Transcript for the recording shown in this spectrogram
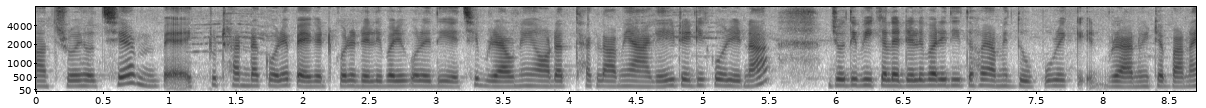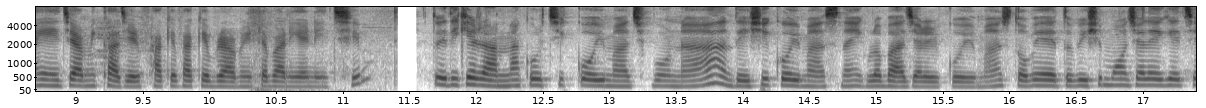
মাত্রই হচ্ছে একটু ঠান্ডা করে প্যাকেট করে ডেলিভারি করে দিয়েছি। ব্রাউনি অর্ডার থাকলে আমি আগেই রেডি করি না। যদি বিকেলে ডেলিভারি দিতে হয়, আমি দুপুরে ব্রাউনিটা বানাই। এই যে আমি কাজের ফাঁকে ফাঁকে ব্রাউনিটা বানিয়ে নিচ্ছি। তো এদিকে রান্না করছি কই মাছ বোনা, দেশি কই মাছ না, এগুলো বাজারের কই মাছ। তবে এত বেশি মজা লেগেছে,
